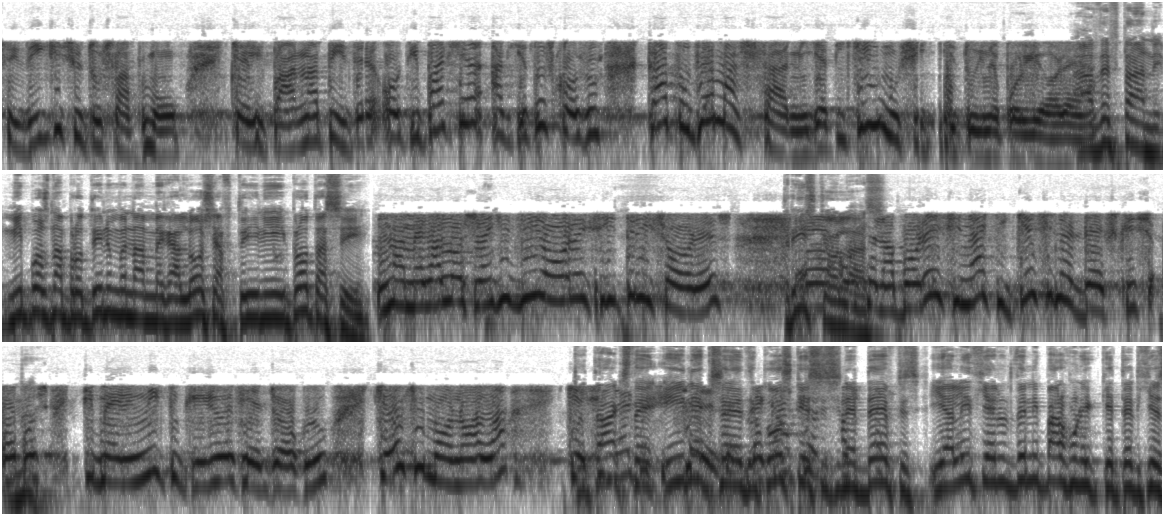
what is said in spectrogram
στη διοίκηση του σταθμού και λοιπά, να πείτε ότι υπάρχει αρκετός κόσμος κάπου δεν μας φτάνει, γιατί και η μουσική του είναι πολύ ωραία. Α, δεν φτάνει. Μήπως να προτείνουμε να μεγαλώσει αυτή είναι η πρόταση; Να μεγαλώσει, να έχει δύο ώρες ή τρεις ώρες. Τρεις κιόλας. ώστε να μπορέσει να έχει και συνεντεύξεις, όπως τη μερινή του κυρίου Εφιετζόγλου, και όχι μόνο, αλλά και Κοιτάξτε, συνέντευξη, είναι ξέρετε, εξαιρετικός με και κάποιον- στι συνεντεύξεις. Η αλήθεια είναι ότι δεν υπάρχουν και τέτοιες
